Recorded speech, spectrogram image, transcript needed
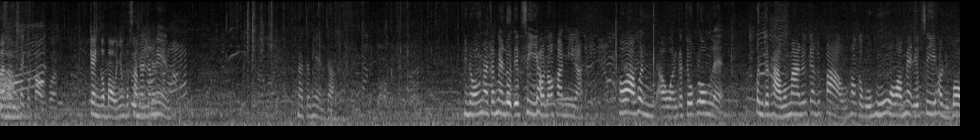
อันใส่กระเป๋าก่อน แก่งกระเป๋ายังบ่เออสั่งน่าจะเลยเหม็นน่าจะเหม็นจ้ะพี่น้องน่าจะเหม็นรถ FC เขาเนาะคันนี้นะเพราะว่าเพิ่นเอาวันกระจกลงแหละ เพิ่นก็ถามว่ามาด้วยกันหรือเปล่าเฮากับบ่ฮู้ว่าว่าแม่น FC เขาหรือบ่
